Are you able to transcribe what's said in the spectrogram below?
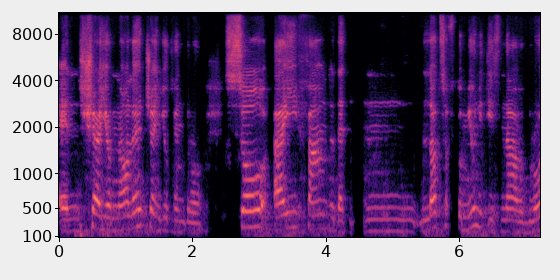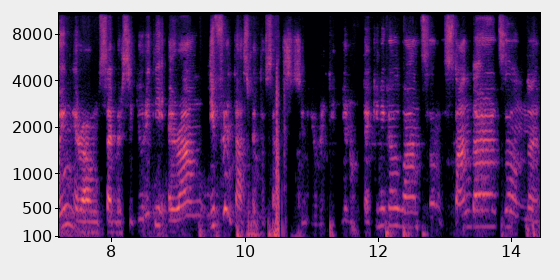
and share your knowledge and you can grow. So I found that mm, lots of communities now growing around cybersecurity, around different aspects of cybersecurity technical ones, on standards, on, uh,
